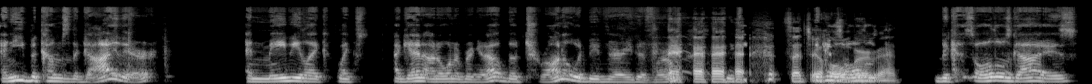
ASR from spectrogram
and he becomes the guy there, and maybe like like again, I don't want to bring it up, but Toronto would be very good for him Such a homer, man. because all those guys,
